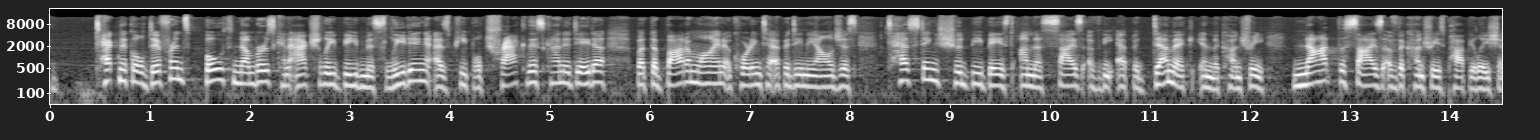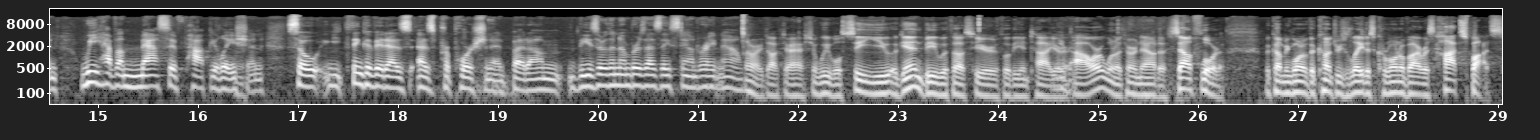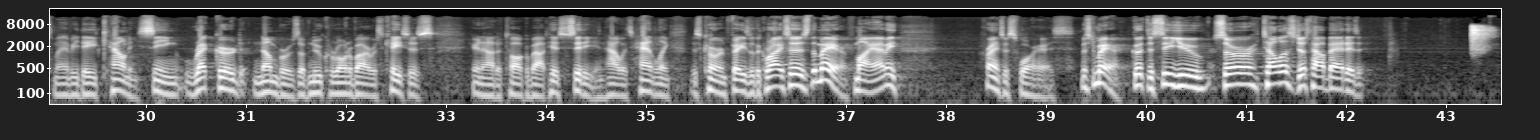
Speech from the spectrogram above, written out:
technical difference. Both numbers can actually be misleading as people track this kind of data. But the bottom line, according to epidemiologists, testing should be based on the size of the epidemic in the country, not the size of the country's population. We have a massive population. So think of it as, as proportionate. But um, these are the numbers as they stand right now. All right, Dr. Ashton, we will see you again, be with us here for the entire hour. we want to turn now to South Florida, becoming one of the country's latest coronavirus hotspots. Miami-Dade County seeing record numbers of new coronavirus cases. Here now to talk about his city and how it's handling this current phase of the crisis, the mayor of Miami, Francis Suarez. Mr. Mayor, good to see you, sir. Tell us just how bad is it?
